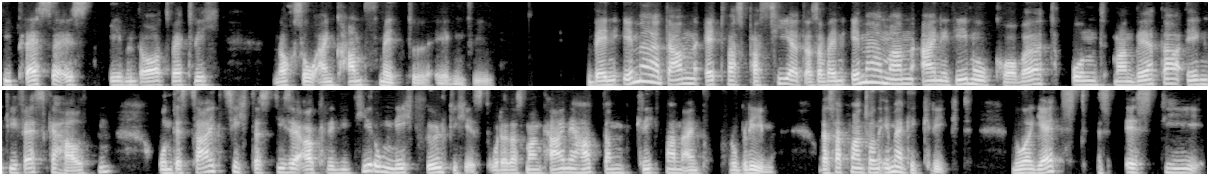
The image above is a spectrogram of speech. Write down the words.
die Presse ist eben dort wirklich noch so ein Kampfmittel irgendwie. Wenn immer dann etwas passiert, also wenn immer man eine Demo covert und man wird da irgendwie festgehalten und es zeigt sich, dass diese Akkreditierung nicht gültig ist oder dass man keine hat, dann kriegt man ein Problem. Das hat man schon immer gekriegt. Nur jetzt ist die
